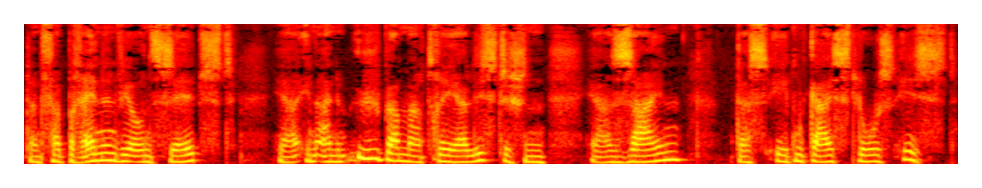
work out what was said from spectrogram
dann verbrennen wir uns selbst ja in einem übermaterialistischen ja, Sein, das eben geistlos ist,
